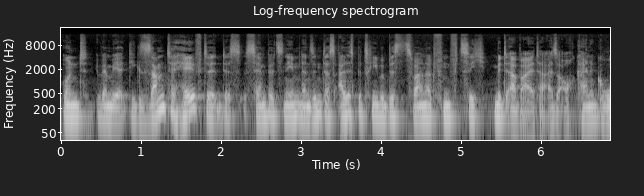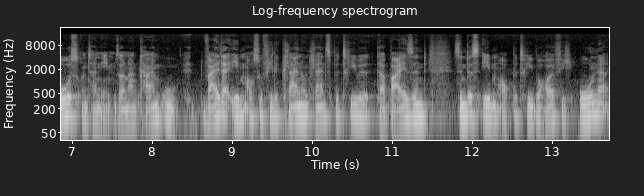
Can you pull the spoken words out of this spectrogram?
Und wenn wir die gesamte Hälfte des Samples nehmen, dann sind das alles Betriebe bis 250 Mitarbeiter, also auch keine Großunternehmen, sondern KMU. Weil da eben auch so viele Klein- und Kleinstbetriebe dabei sind, sind es eben auch Betriebe häufig ohne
